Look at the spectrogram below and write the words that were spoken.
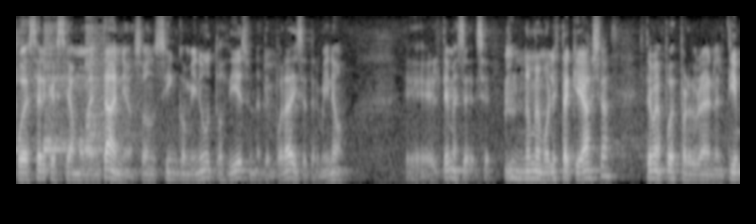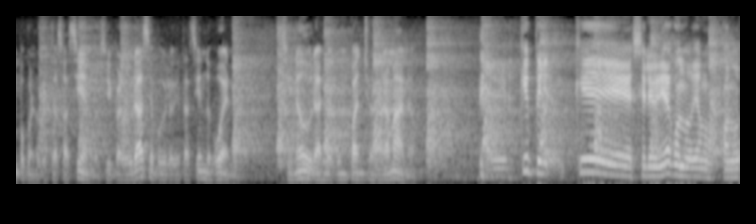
puede ser que sea momentáneo, son 5 minutos, 10, una temporada y se terminó. Eh, el tema es, no me molesta que hayas, el tema es puedes perdurar en el tiempo con lo que estás haciendo. Si perdurase porque lo que estás haciendo es bueno, si no durás lo que un pancho en una mano. Eh, ¿qué, ¿qué, celebridad cuando, digamos, cuando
